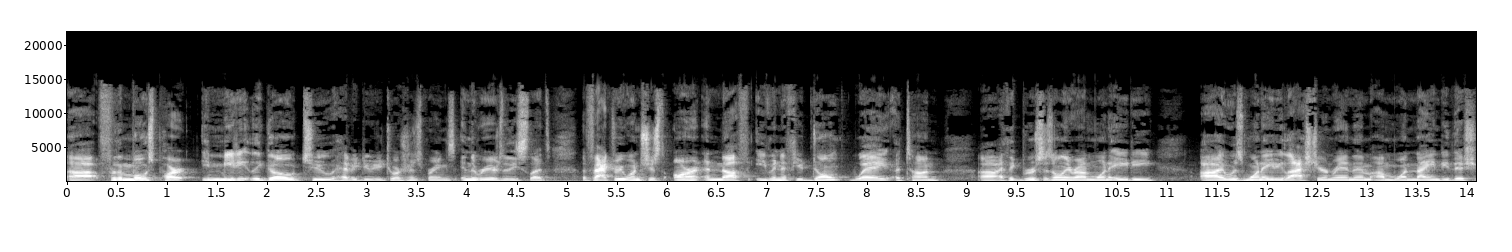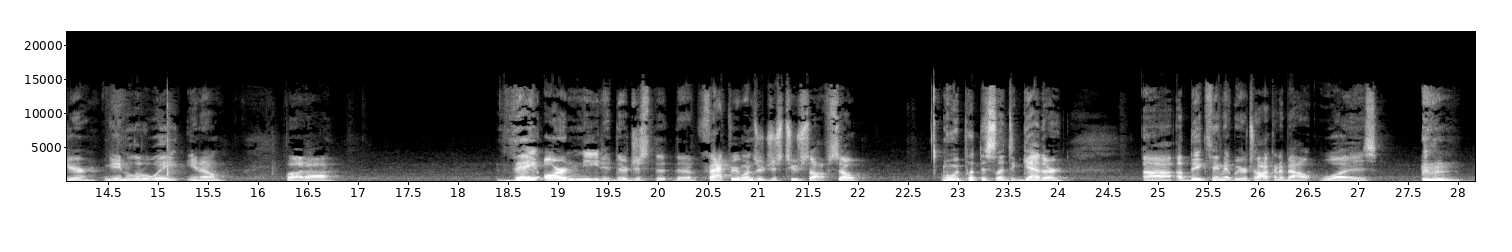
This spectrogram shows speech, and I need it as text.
uh, for the most part, immediately go to heavy-duty torsion springs in the rears of these sleds. The factory ones just aren't enough, even if you don't weigh a ton. Uh, I think Bruce is only around 180. I was 180 last year and ran them. I'm 190 this year. I'm gaining a little weight, you know. But uh, they are needed. They're just the, the factory ones are just too soft. So when we put this sled together, uh, a big thing that we were talking about was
